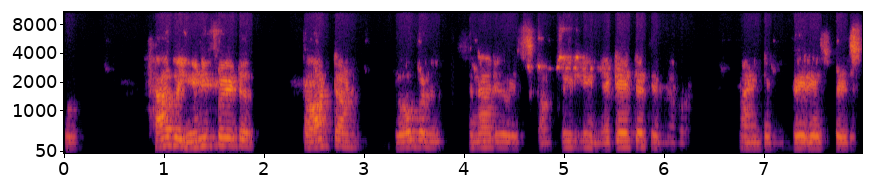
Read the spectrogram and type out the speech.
to have a unified thought on global scenario is completely negated in our mind in various ways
